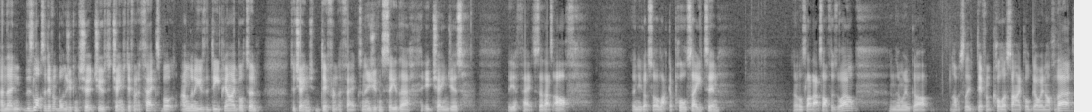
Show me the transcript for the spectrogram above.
and then there's lots of different buttons you can choose to change different effects but I'm going to use the DPI button to change different effects. And as you can see there it changes the effect so that's off. Then you've got sort of like a pulsating. It looks like that's off as well. And then we've got obviously different color cycle going off there.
